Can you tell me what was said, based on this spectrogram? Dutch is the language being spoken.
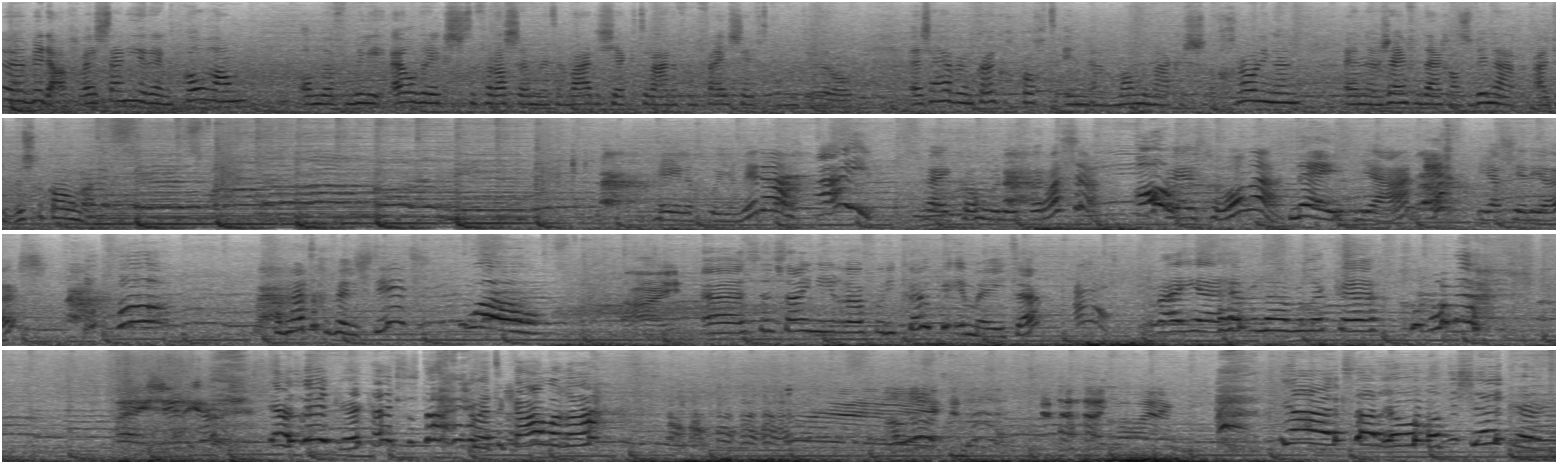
Goedemiddag, wij staan hier in Kolham om de familie Eldrix te verrassen met een waardecheck te waarde van 7500 euro. Uh, zij hebben een keuken gekocht in uh, Mandenmakers Groningen en uh, zijn vandaag als winnaar uit de bus gekomen. Hele goede middag. Hi. Wij komen u verrassen. Oh. U heeft gewonnen. Nee. Ja. Echt? Ja, serieus. Van harte gefeliciteerd. Wow. Uh, ze zijn hier uh, voor die keuken inmeten. Oh. Wij uh, hebben namelijk gewonnen. Nee, serieus? Jazeker. Kijk, ze staan hier met de camera. Hallo. ja, ik sta er helemaal van te shaken.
